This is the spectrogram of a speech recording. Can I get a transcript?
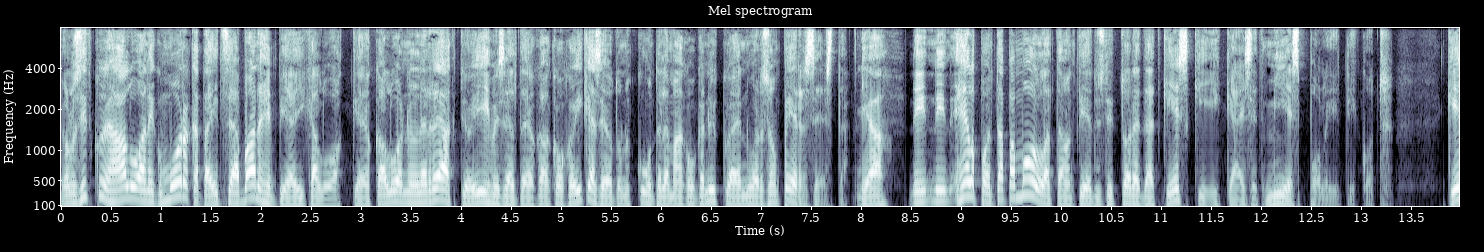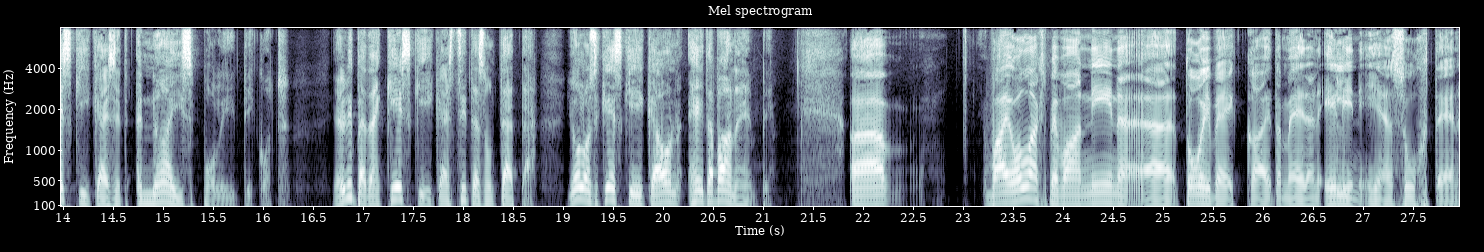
Jolloin sitten kun he haluaa niin kuin morkata itseään vanhempia ikäluokkia, joka on luonnollinen reaktio ihmiseltä, joka on koko ikänsä joutunut kuuntelemaan, kuinka nykyään nuoriso on perseestä, ja, niin, niin helpoin tapa mollata on tietysti todeta, että keski-ikäiset miespoliitikot, keski-ikäiset naispoliitikot ja ylipäätään keski-ikäiset sitä sun tätä, jolloin se keski-ikä on heitä vanhempi. Ää, vai ollaanko me vaan niin ää, toiveikkaita meidän eliniän suhteen?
